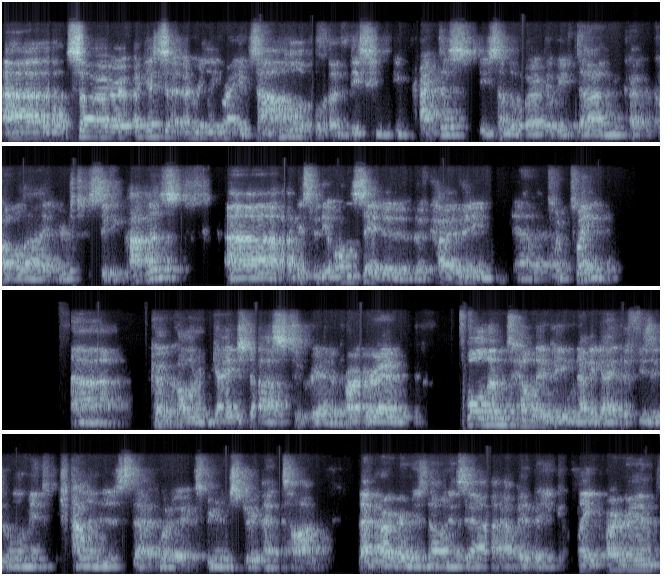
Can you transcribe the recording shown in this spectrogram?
Uh, so I guess a, a, really great example of, of this in, in, practice is some of the work that we've done with Coca-Cola Europe Pacific Partners. Uh, I guess with the onset of, of COVID in uh, 2020, uh, Coca-Cola engaged us to create a program for them to help their people navigate the physical and mental challenges that were experienced during that time. That program is known as our, our Better Being Complete program.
